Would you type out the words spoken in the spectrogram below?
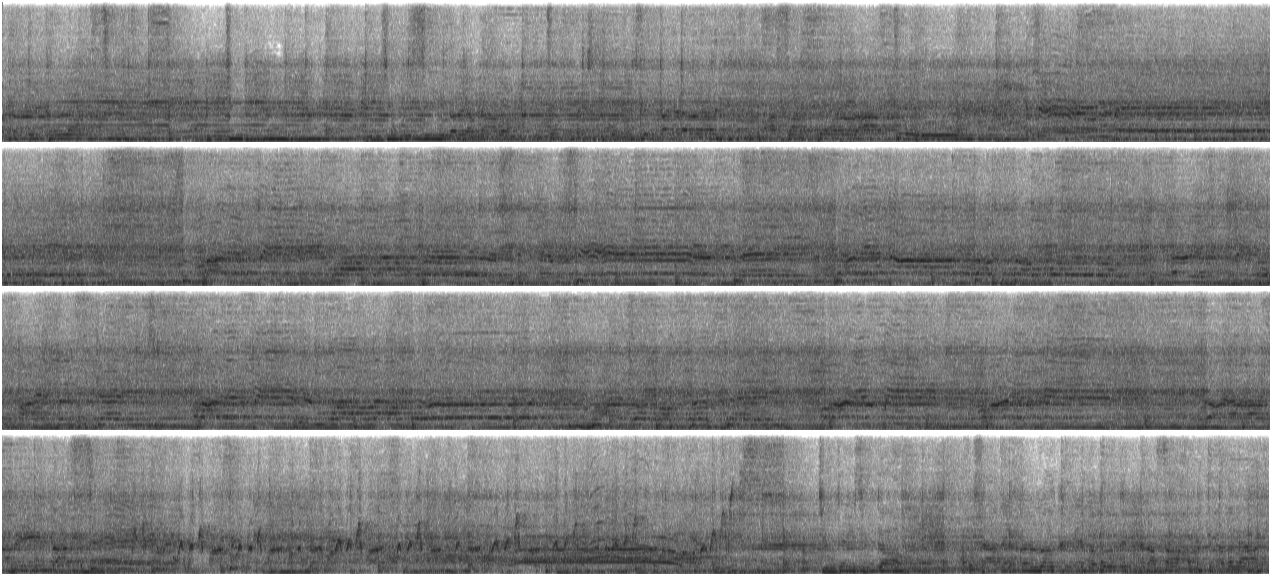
days ago I was having a look in the book and I saw a picture of a guy.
